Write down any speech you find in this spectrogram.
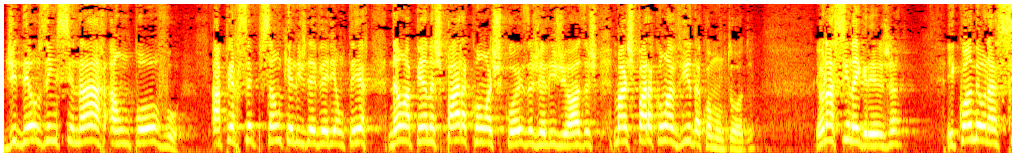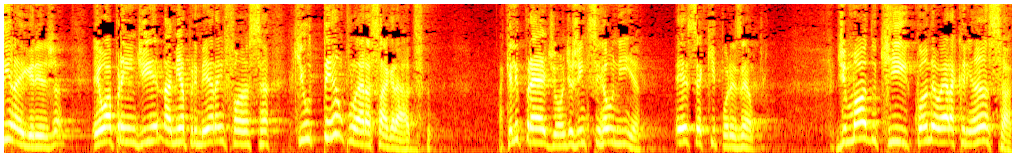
de Deus ensinar a um povo a percepção que eles deveriam ter, não apenas para com as coisas religiosas, mas para com a vida como um todo. Eu nasci na igreja, e quando eu nasci na igreja, eu aprendi na minha primeira infância que o templo era sagrado. Aquele prédio onde a gente se reunia. Esse aqui, por exemplo. De modo que, quando eu era criança,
